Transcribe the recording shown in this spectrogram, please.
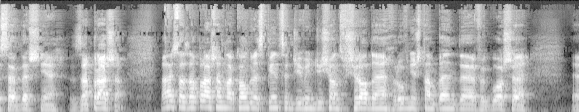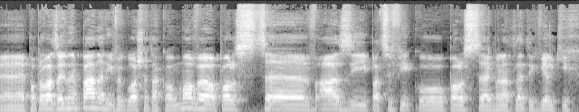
serdecznie zapraszam. Państwa, zapraszam na Kongres 590 w środę, również tam będę, wygłoszę Poprowadzę jeden panel i wygłoszę taką mowę o Polsce w Azji, Pacyfiku, Polsce jakby na tle tych wielkich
